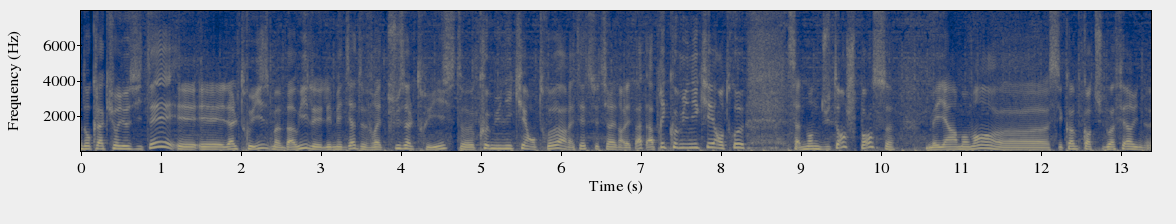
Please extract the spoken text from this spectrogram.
Donc la curiosité et, l'altruisme, bah oui, les, médias devraient être plus altruistes, euh, communiquer entre eux, arrêter de se tirer dans les pattes. Après, communiquer entre eux, ça demande du temps, je pense, mais il y a un moment, euh, c'est comme quand tu dois faire une,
